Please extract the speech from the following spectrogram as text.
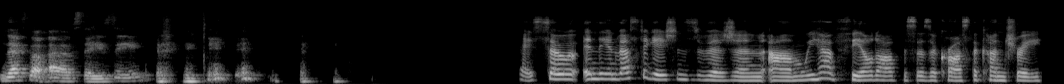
Next up, I have Stacy. Okay, so in the investigations division, um, we have field offices across the country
